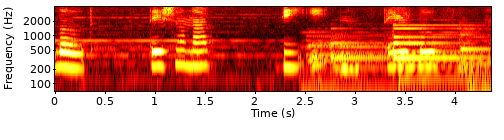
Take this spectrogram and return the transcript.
loathe. They shall not be eaten, they are loathsome.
